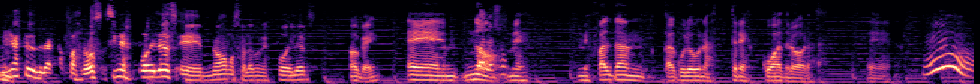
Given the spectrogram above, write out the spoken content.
Terminaste el de Last of Us 2, sin spoilers, eh, no vamos a hablar con spoilers. Ok. Eh, no, Bueno, yo- me, me faltan, calculo, unas 3-4 horas. Eh, Mm,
